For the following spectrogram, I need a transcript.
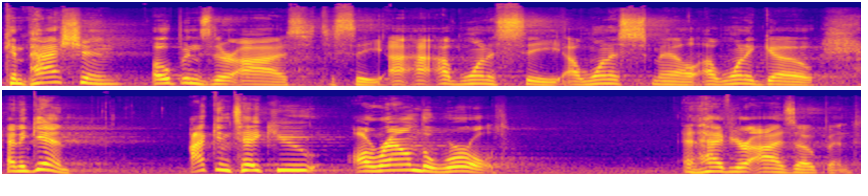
Compassion opens their eyes to see. I, I, I want to see. I want to smell. I want to go. And again, I can take you around the world and have your eyes opened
